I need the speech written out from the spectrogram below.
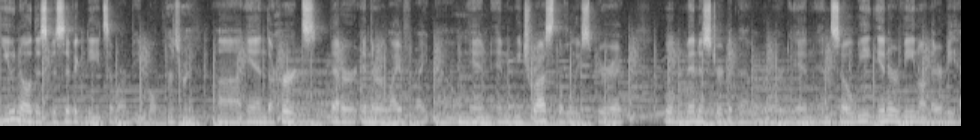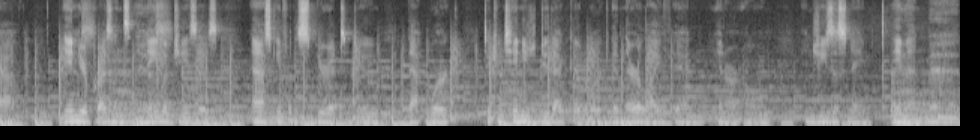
you know the specific needs of our people That's right. uh, and the hurts that are in their life right now. And, and we trust the Holy Spirit will minister to them, Lord. And, and so we intervene on their behalf in your presence in the Yes. name of Jesus, asking for the Spirit to do that work, to continue to do that good work in their life and in our own. In Jesus' name, amen. Amen.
